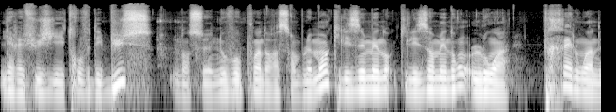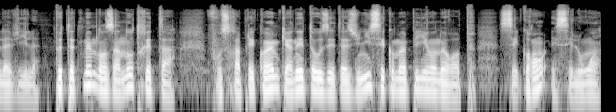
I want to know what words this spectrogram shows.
Les réfugiés trouvent des bus dans ce nouveau point de rassemblement qui les, qui les emmèneront loin, très loin de la ville, peut-être même dans un autre État. Il faut se rappeler quand même qu'un État aux États-Unis, c'est comme un pays en Europe. C'est grand et c'est loin.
